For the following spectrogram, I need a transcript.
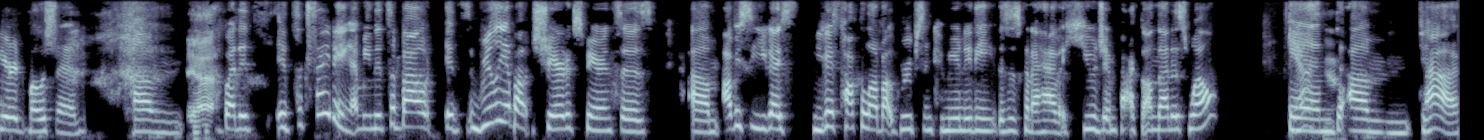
weird motion. Um, yeah, but it's it's exciting. I mean, it's about it's really about shared experiences. Um, obviously, you guys you guys talk a lot about groups and community. This is going to have a huge impact on that as well and yeah. um yeah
